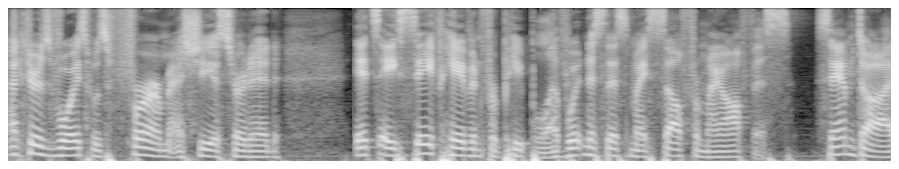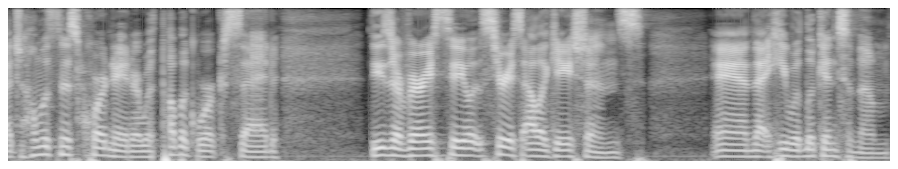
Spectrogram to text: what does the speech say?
Ector's voice was firm as she asserted, It's a safe haven for people. I've witnessed this myself from my office. Sam Dodge, homelessness coordinator with Public Works, said these are very serious allegations and that he would look into them.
